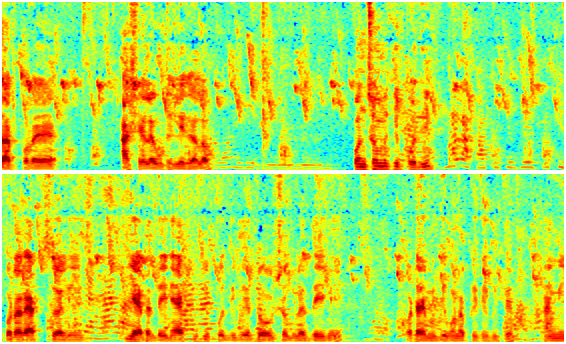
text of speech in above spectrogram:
তারপরে আসেলা উঠিলে গেল। পঞ্চমুখী প্রদীপ, ওটার অ্যাকচুয়ালি ইয়েটা দেয়নি একমুখী প্রদীপের রহস্যগুলো দেয়নি ওটা আমি দিব না পৃথিবীতে, আমি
